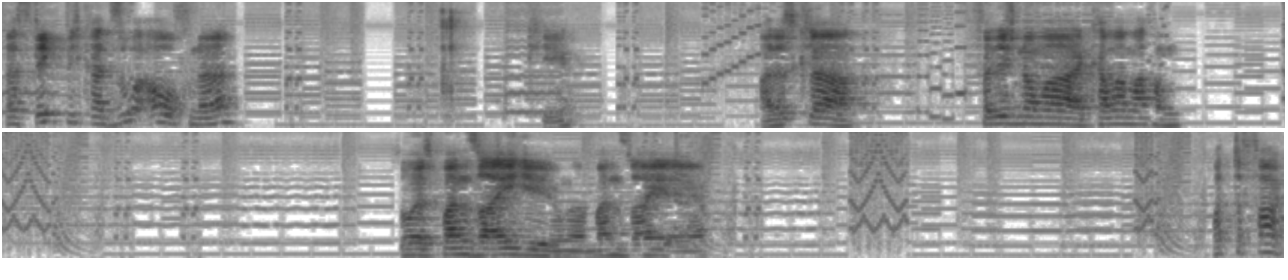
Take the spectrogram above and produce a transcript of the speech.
Das regt mich gerade so auf, ne? Okay. Alles klar. Völlig normal, kann man machen. So, jetzt Banzai hier, Junge. Banzai, ey. What the fuck?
